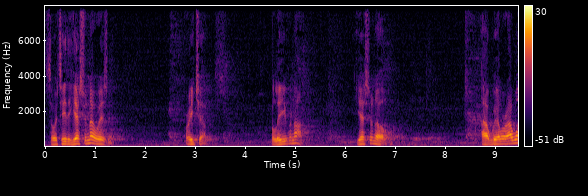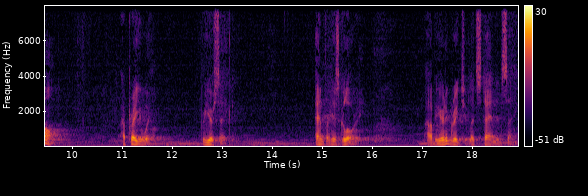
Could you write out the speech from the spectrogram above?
So it's either yes or no, isn't it? For each of us. Believe or not. Yes or no. I will or I won't. I pray you will. For your sake and for His glory. I'll be here to greet you. Let's stand and sing.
